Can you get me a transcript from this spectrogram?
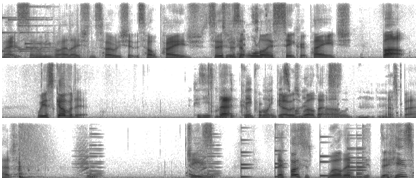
That is so many violations. Holy shit! This whole page. So this was all on his secret page, but we discovered it. Because he's That could probably go as well. That's well. that's bad. Jeez, they're both as well. They're, th his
